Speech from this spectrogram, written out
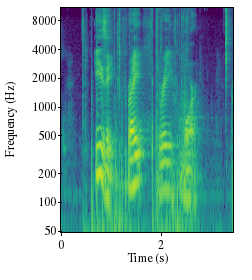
Easy, right? Three more.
